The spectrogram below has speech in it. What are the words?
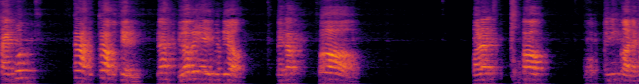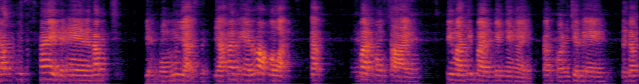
ไทยพุทธ99เปอร์เซ็นต์นะเหลือเป็นเอคนเดียวนะครับ ก็ตอนนั้นก็อันนี้ก่อนนะครับให้เป็นเอนะครับผมอยากอยากให้เป็นเอเล่าประวัติครับบ้านของทรายที่มาที่ไปเป็นยังไงครับขอเชิญเองนะครับ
